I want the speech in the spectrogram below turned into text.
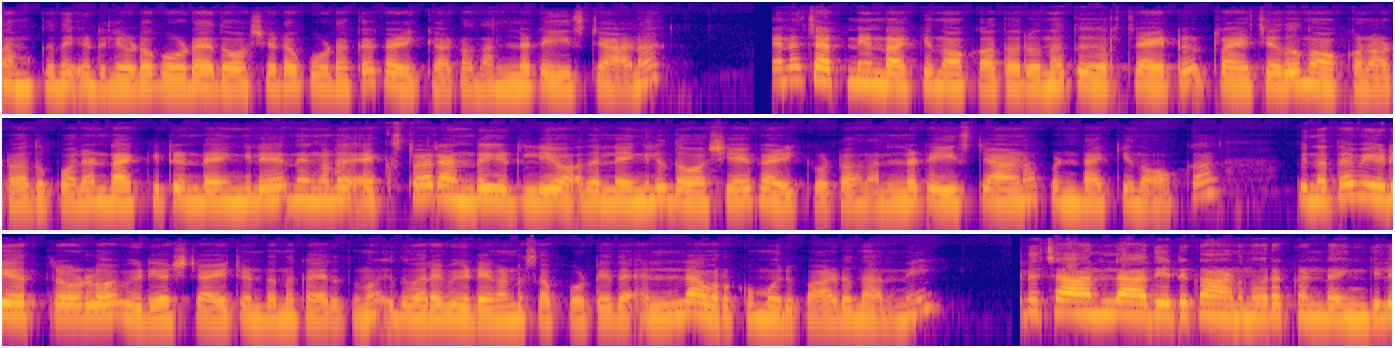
നമുക്കിത് ഇഡ്ഡലിയുടെ കൂടെ ദോശയുടെ കൂടെ ഒക്കെ കഴിക്കാം കേട്ടോ നല്ല ടേസ്റ്റാണ് ഇങ്ങനെ ചട്നി ഉണ്ടാക്കി നോക്കാത്തവരൊന്ന് തീർച്ചയായിട്ടും ട്രൈ ചെയ്ത് നോക്കണം കേട്ടോ. അതുപോലെ ഉണ്ടാക്കിയിട്ടുണ്ടെങ്കിൽ നിങ്ങൾ എക്സ്ട്രാ രണ്ട് ഇഡ്ഡലിയോ അതല്ലെങ്കിൽ ദോശയോ കഴിക്കും കേട്ടോ. നല്ല ടേസ്റ്റാണ് അപ്പോൾ ഉണ്ടാക്കി നോക്കുക. അപ്പോൾ ഇന്നത്തെ വീഡിയോ എത്ര ഉള്ളോ. വീഡിയോ ഇഷ്ടമായിട്ടുണ്ടെന്ന് കരുതുന്നു. ഇതുവരെ വീഡിയോ കണ്ട് സപ്പോർട്ട് ചെയ്ത എല്ലാവർക്കും ഒരുപാട് നന്ദി. ഒരു ചാനൽ ആദ്യമായിട്ട് കാണുന്നവരൊക്കെ ഉണ്ടെങ്കിൽ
